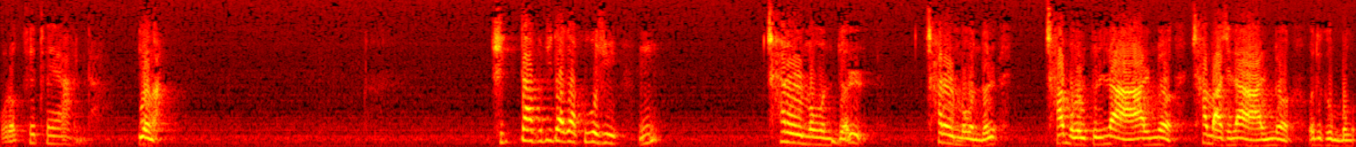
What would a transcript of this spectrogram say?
그렇게 돼야 한다. 영아. 식다부지다가 그것이, 응? 차를 먹은 들, 차를 먹은 들, 차 먹을 줄이나 알며, 차 맛이나 알며, 어디 그 먹,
